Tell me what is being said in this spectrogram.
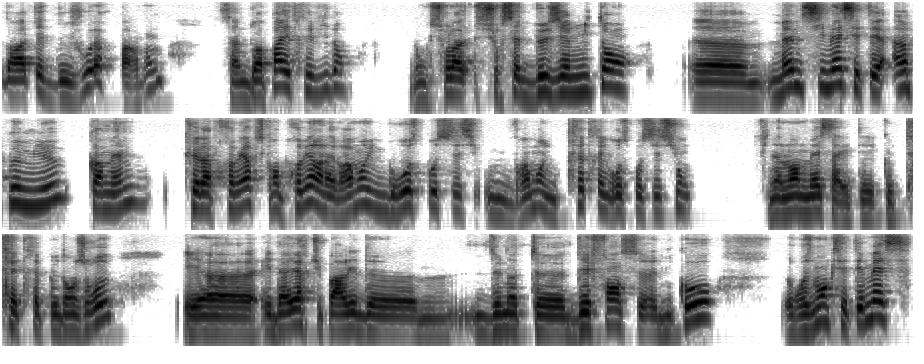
dans la tête des joueurs, pardon, ça ne doit pas être évident. Donc sur, la, sur cette deuxième mi-temps, euh, même si Metz était un peu mieux quand même, que la première, parce qu'en première, on a vraiment une grosse possession, vraiment une très très grosse possession. Finalement, Metz a été que très très peu dangereux. Et, euh, d'ailleurs, tu parlais de, de, notre défense, Nico. Heureusement que c'était Metz.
